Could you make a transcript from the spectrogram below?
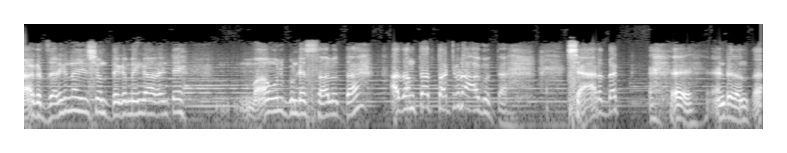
నాకు జరిగిన విషయం దిగమింగాలంటే మామూలు గుండె సాలుద్దా? అదంతా తట్టుకుని ఆగుద్దా? శారద ఏంటిదంతా?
